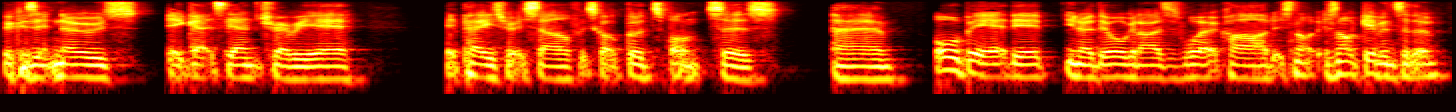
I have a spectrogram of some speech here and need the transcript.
because it knows it gets the entry every year. It pays for itself. It's got good sponsors. Um, albeit the you know the organisers work hard. It's not it's not given to them,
